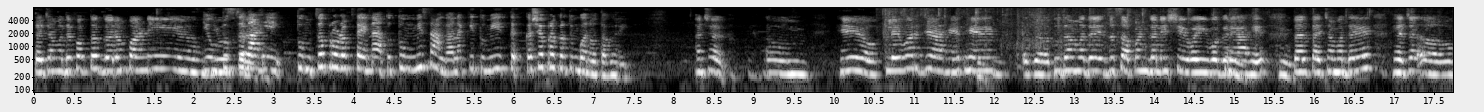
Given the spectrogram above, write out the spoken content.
त्याच्यामध्ये फक्त गरम पाणी use युट्यूबचं करायचं. नाही तुमचं प्रोडक्ट आहे ना तर तुम्ही सांगा ना की तुम्ही ते- कशा प्रकारे तुम्ही बनवता घरी? अच्छा अम, हे फ्लेवर जे आहेत हे दुधामध्ये जसं आपण गणेश शेवई वगैरे. आहेत. तर त्याच्यामध्ये ह्याच्या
